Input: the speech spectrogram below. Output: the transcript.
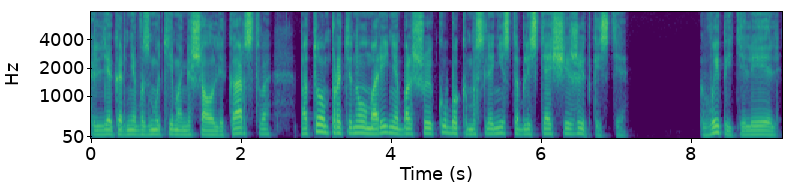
Лекарь невозмутимо мешал лекарства, потом протянул Марине большой кубок маслянисто-блестящей жидкости. «Выпейте, Лиэль,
